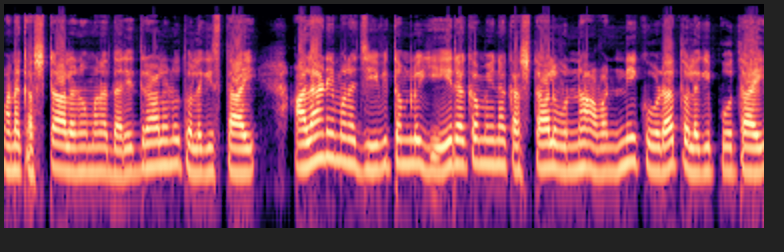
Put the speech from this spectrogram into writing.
మన కష్టాలను మన దరిద్రాలను తొలగిస్తాయి. అలానే మన జీవితంలో ఏ రకమైన కష్టాలు ఉన్నా అవన్నీ కూడా తొలగిపోతాయి.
